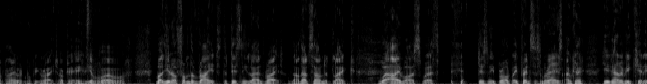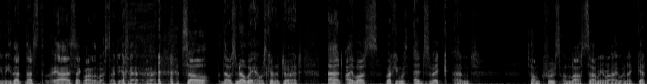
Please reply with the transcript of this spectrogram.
A pirate movie, right? Okay. Yeah. Well, well, you know, from the ride, the Disneyland ride. Now that sounded like where I was with Disney Broadway princess movies. Right. I'm going. You got to be kidding me. That that's yeah. That's like one of the worst ideas I ever heard. so there was no way I was going to do it, and I was working with Ed Zwick and Tom Cruise on Last Samurai when I get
